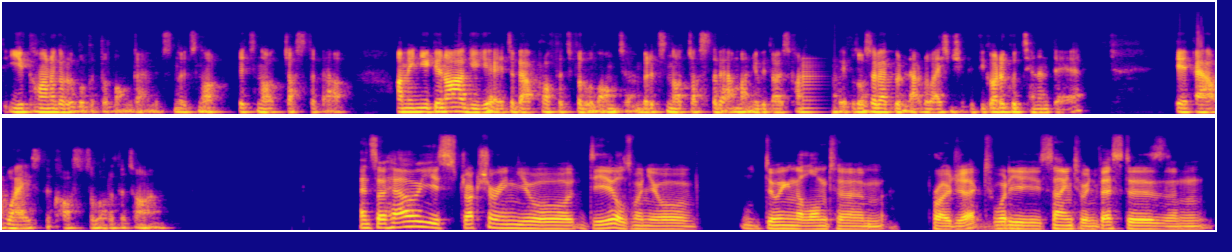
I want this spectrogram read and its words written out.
you kind of got to look at the long game. It's it's not it's not just about I mean, you can argue, yeah, it's about profits for the long term, but it's not just about money with those kind of people. It's also about building that relationship. If you've got a good tenant there, it outweighs the costs a lot of the time. And so, how are you structuring your deals when you're doing a long term project? What are you saying to investors and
